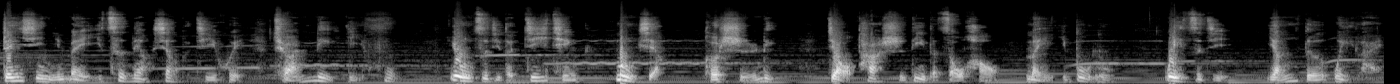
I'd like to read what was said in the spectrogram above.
珍惜你每一次亮相的机会，全力以赴，用自己的激情、梦想和实力，脚踏实地地走好每一步路，为自己赢得未来。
